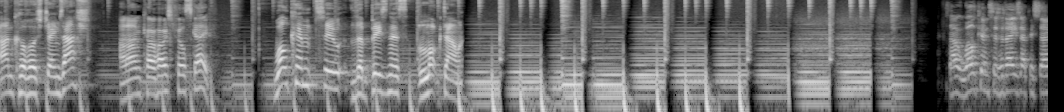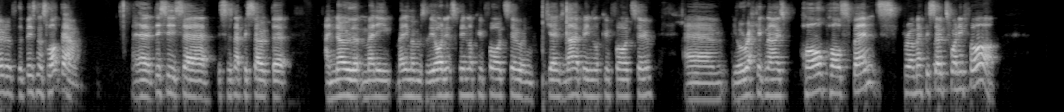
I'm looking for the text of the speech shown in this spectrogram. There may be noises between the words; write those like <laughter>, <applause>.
I'm co host James Ash. And I'm co host Phil Scaife. Welcome to the Business Lockdown. So, welcome to today's episode of the Business Lockdown. Uh, this is uh, this is an episode that I know that many many members of the audience have been looking forward to, and James and I have been looking forward to. Um, you'll recognise Paul Paul Spence from episode 24,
